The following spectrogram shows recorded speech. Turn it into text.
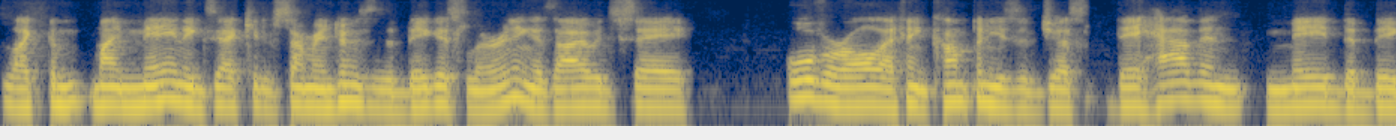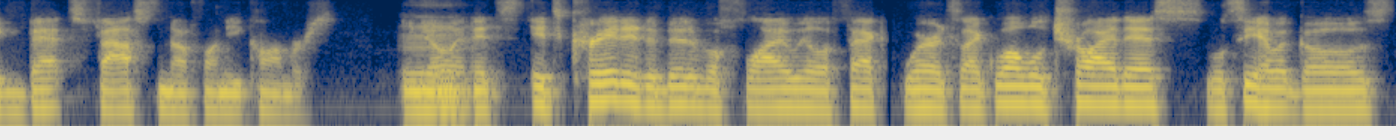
like the, my main executive summary in terms of the biggest learning is i would say overall, I think companies have just they haven't made the big bets fast enough on e-commerce. You know, mm. and it's it's created a bit of a flywheel effect where it's like, well, we'll try this, we'll see how it goes.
